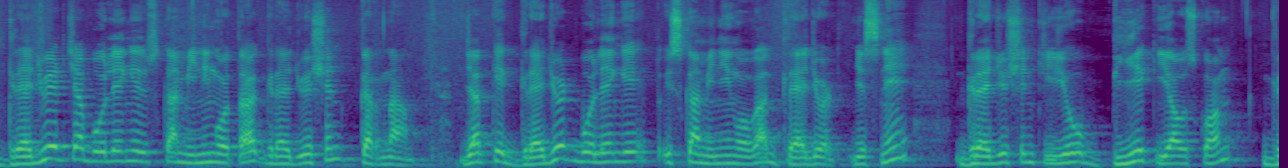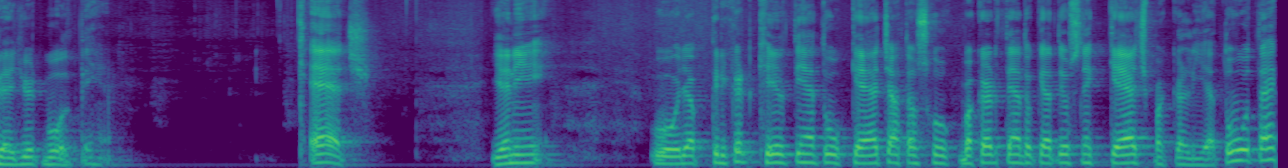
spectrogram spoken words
ग्रेजुएट जब बोलेंगे? उसका मीनिंग होता है ग्रेजुएशन करना. जबकि ग्रेजुएट बोलेंगे तो इसका मीनिंग होगा ग्रेजुएट जिसने ग्रेजुएशन की हो बीए किया, उसको हम ग्रेजुएट बोलते हैं. कैच यानी वो जब क्रिकेट खेलते हैं तो वो कैच आता है, उसको पकड़ते हैं तो कहते हैं उसने कैच पकड़ लिया. तो वो होता है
